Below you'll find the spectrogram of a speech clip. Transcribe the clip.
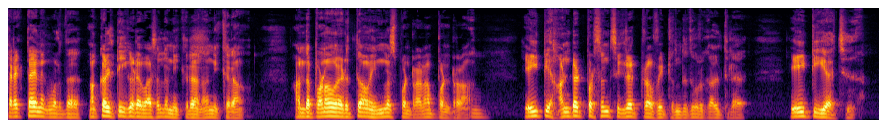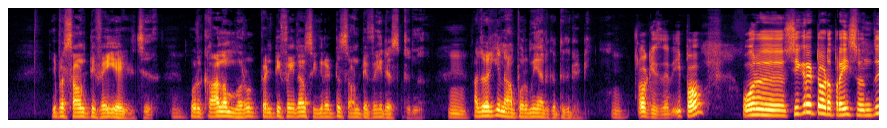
கரெக்டாக எனக்கு வருதா? மக்கள் டீ கடை வாசலில் நிற்கிறானா நிற்கிறான் அந்த பணம் எடுத்து அவன் இன்வெஸ்ட் பண்ணுறானா பண்ணுறான். Eighty hundred percent cigarette profit இருந்தது ஒரு காலத்தில். எயிட்டி ஆச்சு. இப்போ செவன்ட்டி ஃபைவ் ஆயிடுச்சு. ம். ஒரு காலம் வரும் டுவெண்ட்டி ஃபைவ் தான் சிகரெட்டு செவன்ட்டி ஃபைவ் ரெஸ்ட்டுன்னு அது வரைக்கும் நான் பொறுமையாக இருக்கிறதுக்கு ரெடி. ஓகே சார். இப்போ ஒரு சிகரெட்டோட ப்ரைஸ் வந்து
